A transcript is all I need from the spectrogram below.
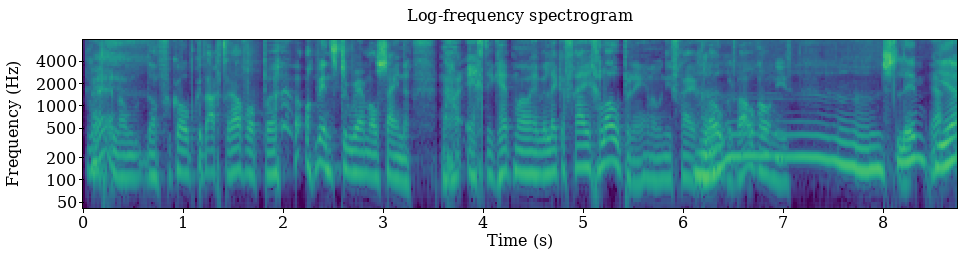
Hè? En dan, dan verkoop ik het achteraf op, eh, op Instagram als zijnde. Nou echt, ik heb maar even lekker vrij gelopen. Nee, helemaal niet vrij gelopen. Het wou gewoon niet. Ah, Slim, ja. Ja.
